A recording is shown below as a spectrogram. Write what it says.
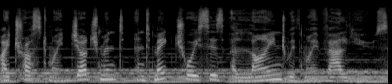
I trust my judgment and make choices aligned with my values.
